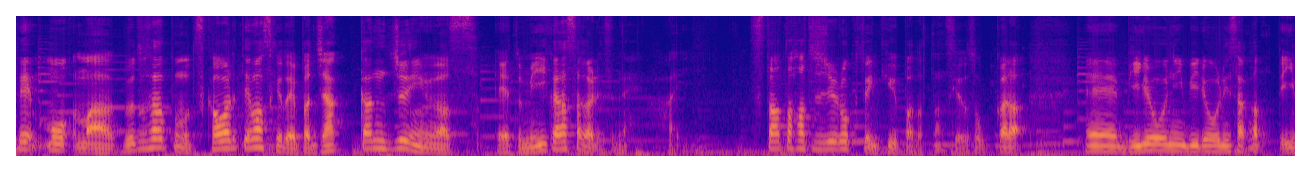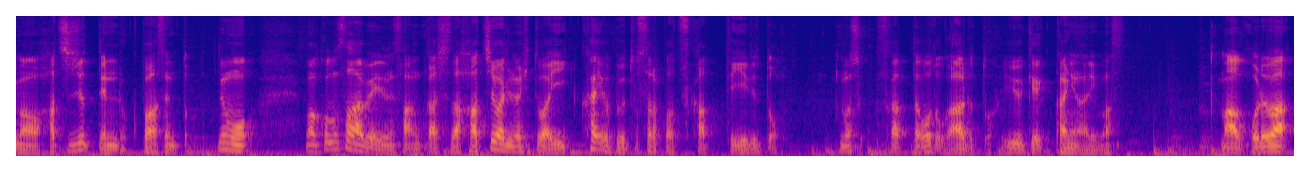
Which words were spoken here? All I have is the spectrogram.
でもう、まあ、ブートストラップも使われてますけど、やっぱ若干順位は、えー、と右から下がりですね。はい、スタート86.9%だったんですけど、そこから、えー、微量に微量に下がって、今は80.6%。でも、まあ、このサーベイに参加した8割の人は1回は Bootstrap を使っていると、もしくは使ったことがあるという結果になります。まあ、これは、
